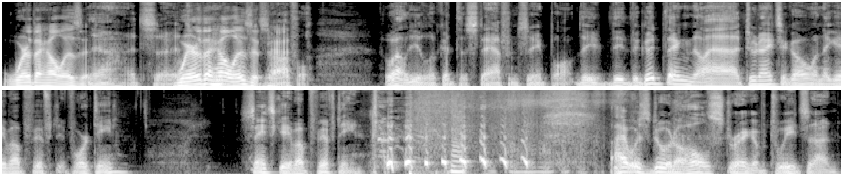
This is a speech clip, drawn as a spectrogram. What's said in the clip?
Where the hell is it? Yeah, it's uh, Where the hell is it, Pat? awful. Well, you look at the staff in St. Paul. The the, the good thing uh, two nights ago when they gave up 50, 14, Saints gave up 15. I was doing a whole string of tweets on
